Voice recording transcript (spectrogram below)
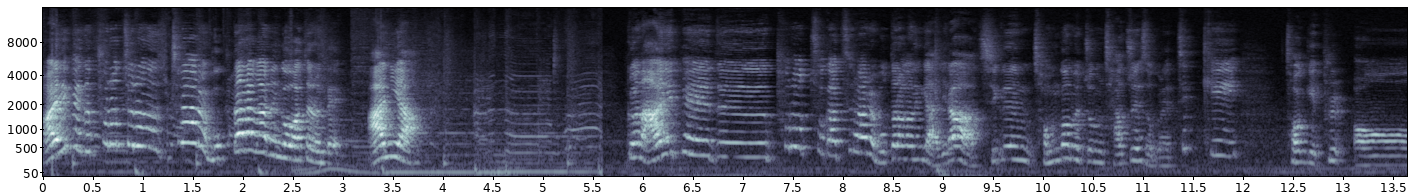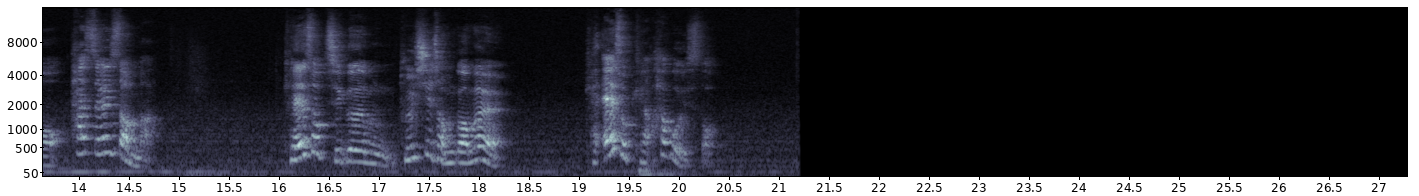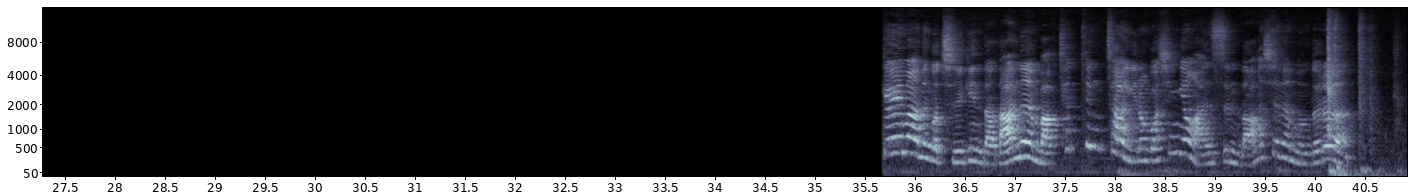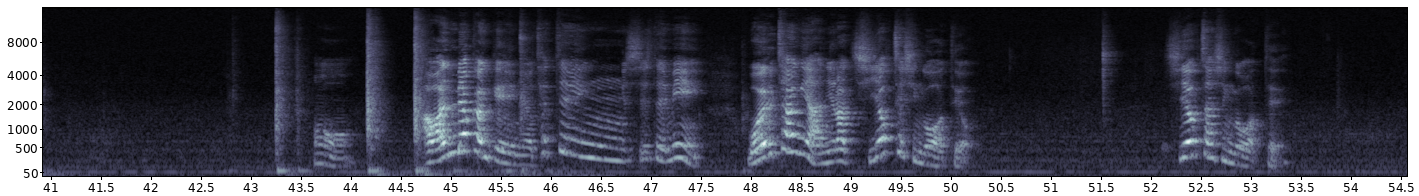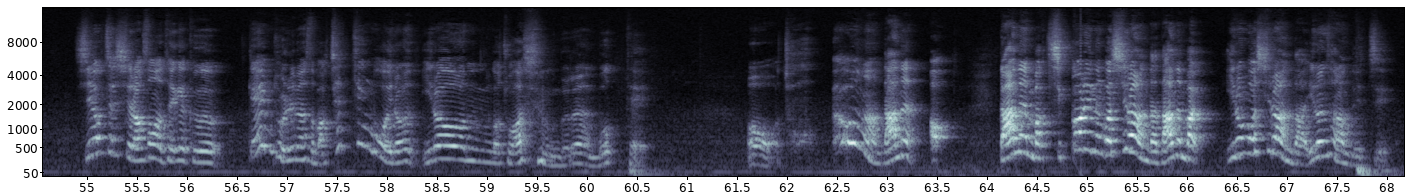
아이패드 프로 트로는 트라를 못 따라가는 것 같았는데 아니야. 그건 아이패드 프로 2가 트라를 못 따라가는 게 아니라 지금 점검을 좀 자주 해서 그래. 특히 저기 불어 타슬썸만 계속 지금 불시 점검을 계속 해- 하고 있어. 게임하는 거 즐긴다. 나는 막 채팅창 이런 거 신경 안 쓴다. 하시는 분들은 어. 아, 완벽한 게임이에요. 채팅 시스템이 월창이 아니라 지역챗인 것 같아요. 지역챗인 것 같아. 지역챗이라서 되게 그 게임 돌리면서 막 채팅 보고 이런 이런 거 좋아하시는 분들은 못해. 어, 조용한 나는 어 나는 막 짓거리는 거 싫어한다. 나는 막 이런 거 싫어한다. 이런 사람도 있지.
